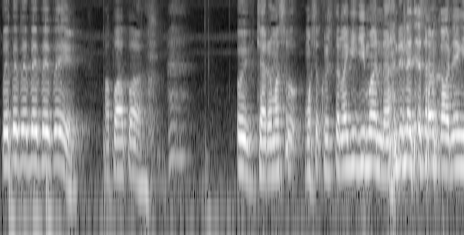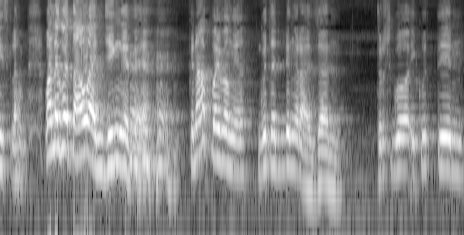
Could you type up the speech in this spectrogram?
P P P P P P apa apa. Woi, cara masuk masuk Kristen lagi gimana? Dia nanya sama kawan yang Islam. Mana gue tahu anjing katanya. Kenapa emangnya? Gue tadi denger azan. Terus gue ikutin.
